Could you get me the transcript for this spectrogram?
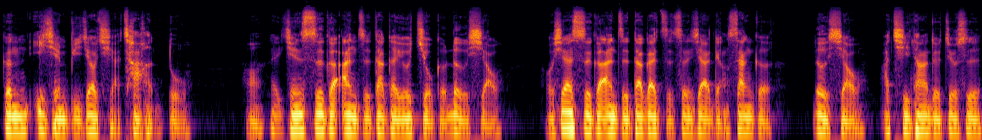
跟以前比较起来差很多。好，那以前十个案子大概有九个热销，好，现在十个案子大概只剩下两三个。热销啊，其他的就是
